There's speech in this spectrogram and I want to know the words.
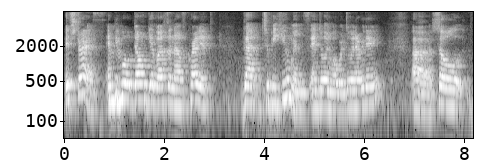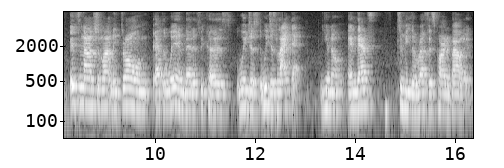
it's stress. And people don't give us enough credit that to be humans and doing what we're doing every day. Uh, so it's nonchalantly thrown at the wind that it's because we just we just like that, you know, and that's to me the roughest part about it.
